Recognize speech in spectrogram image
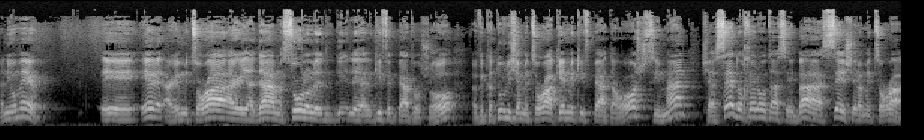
אני אומר, אה, אה, הרי מצורע, הרי אדם אסור לו להלגיף את פאת ראשו, וכתוב לי שהמצורע כן מקיף פאת הראש, סימן שעשה דוחה לא תעשה. בא העשה של המצורע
